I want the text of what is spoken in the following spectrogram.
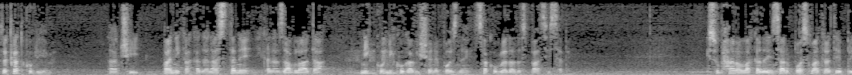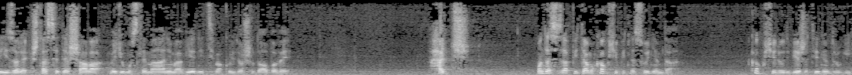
Za kratko vrijeme. Znači, panika kada nastane i kada zavlada, niko nikoga više ne poznaje. Svako gleda da spasi sebe. I subhanallah, kada insan posmatra te prizore, šta se dešava među muslimanima, vjernicima koji došli do obave, hađ, onda se zapitamo kako će biti na sudnjem danu. Kako će ljudi bježati jedni od drugih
